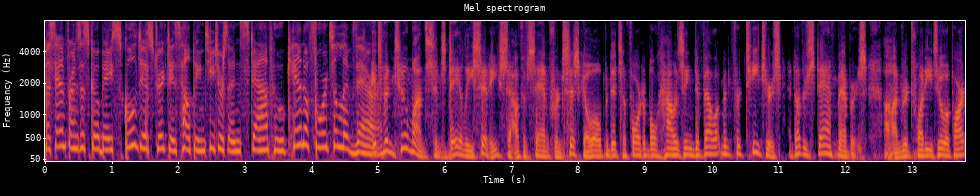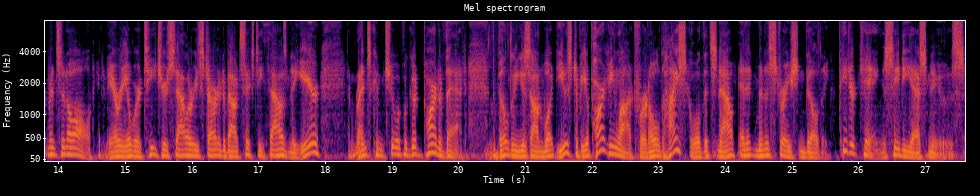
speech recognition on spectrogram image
A San Francisco based school district is helping teachers and staff who can't afford to live there. It's been two months since Daly City, south of San Francisco, opened its affordable housing development for teachers and other staff members. 122 apartments in all, in an area where teachers' salaries start at about 60000 a year, and rents can chew up a good part of that. The building is on what used to be a parking lot for an old high school that's now an administration building. Peter King, CBS News.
